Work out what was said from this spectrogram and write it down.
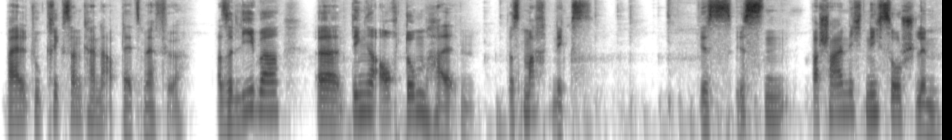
weil du kriegst dann keine Updates mehr für. Also lieber äh, Dinge auch dumm halten. Das macht nix. Das ist wahrscheinlich nicht so schlimm.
